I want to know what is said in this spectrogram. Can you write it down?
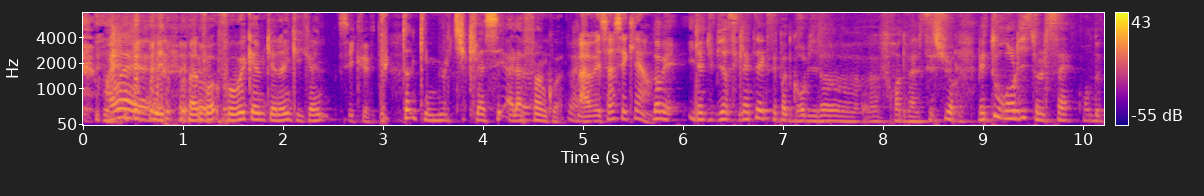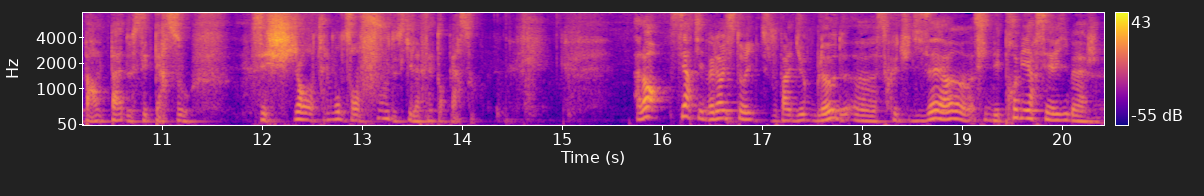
ah ouais. Mais enfin, faut, faut avouer quand même qu'il y en a un qui est quand même C'est putain qui est multiclassé à la fin, quoi. Ouais. Ah, mais ça c'est clair. Non mais il a dû bien s'éclater avec ses potes gros vilains, euh, Froideval, c'est sûr. Mais tout rôliste le sait, on ne parle pas de ses persos. C'est chiant, tout le monde s'en fout de ce qu'il a fait en perso. Alors, certes, il y a une valeur historique. Je vous parlais de Youngblood, euh, ce que tu disais, hein, c'est une des premières séries images.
